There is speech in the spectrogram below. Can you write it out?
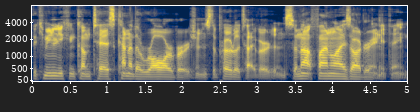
The community can come test kind of the raw versions, the prototype versions. So, not finalized art or anything.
